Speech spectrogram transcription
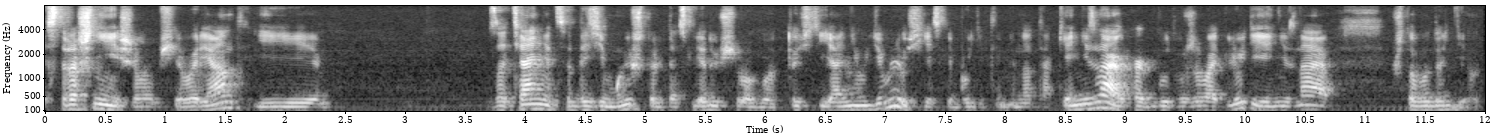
страшнейший вообще вариант, и затянется до зимы, что ли, до следующего года. То есть я не удивлюсь, если будет именно так. Я не знаю, как будут выживать люди, я не знаю, что будут делать,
